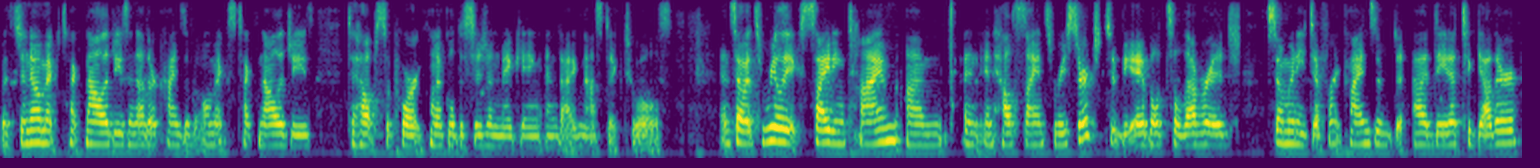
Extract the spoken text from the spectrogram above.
with genomic technologies and other kinds of omics technologies to help support clinical decision making and diagnostic tools. And so it's really exciting time um, in, in, health science research to be able to leverage so many different kinds of uh, data together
